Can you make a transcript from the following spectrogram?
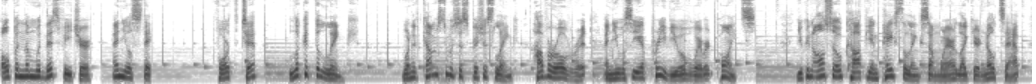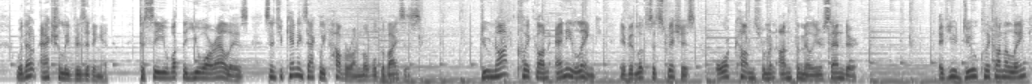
Open them with this feature, and you'll stay. Fourth tip look at the link. When it comes to a suspicious link, hover over it and you will see a preview of where it points. You can also copy and paste the link somewhere, like your Notes app, without actually visiting it, to see what the URL is, since you can't exactly hover on mobile devices. Do not click on any link if it looks suspicious or comes from an unfamiliar sender. If you do click on a link,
